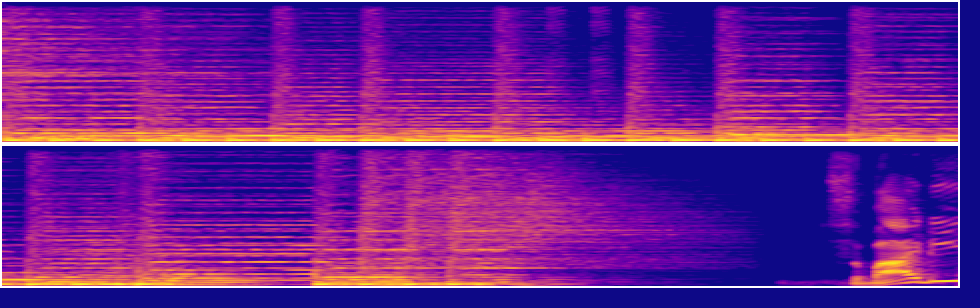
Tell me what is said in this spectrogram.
สบายดี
